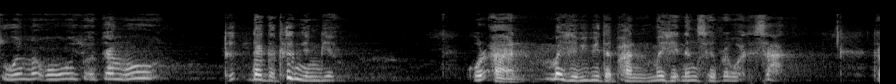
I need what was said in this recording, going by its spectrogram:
สวยมากโอ้สวยจังโอ้ทึกได้แต่ทึ่งอย่างเดียวกุรอานไม่ใช่พิพิธภัณฑ์ ไม่ใช่หนังสือประวัติศาสตร์ แต่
